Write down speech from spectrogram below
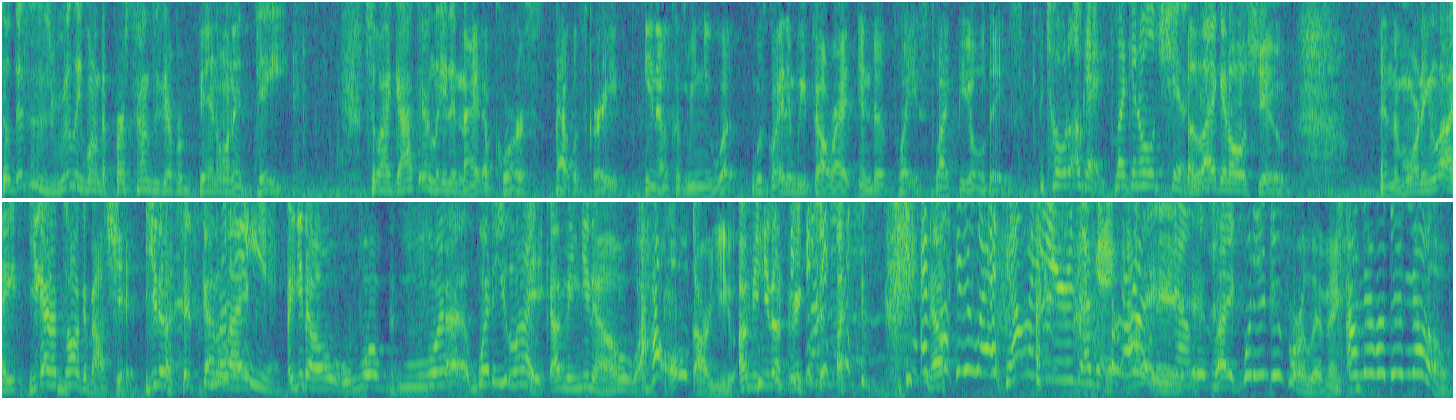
so this is really one of the first times we've ever been on a date. So I got there late at night, of course. That was great, you know, because we knew what was going, and we fell right into place like the old days, Total. Okay, like an old shoe. like an old shoe. In the morning light, you got to talk about shit. You know, it's kind of Right. like, you know, what, what, what do you like? I mean, you know, how old are you? I mean, you know, what I mean? Like, you And know, by the way, how many years? Okay. How old you Right. It's like, what do you do for a living? I never did know.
